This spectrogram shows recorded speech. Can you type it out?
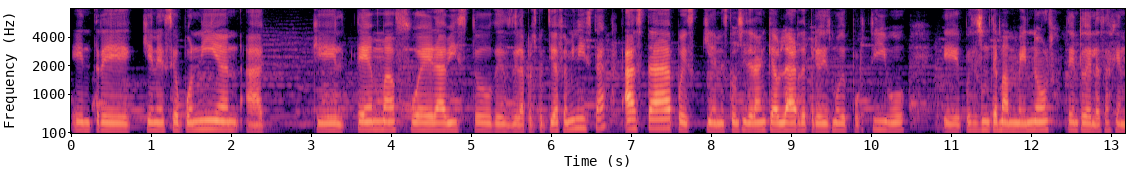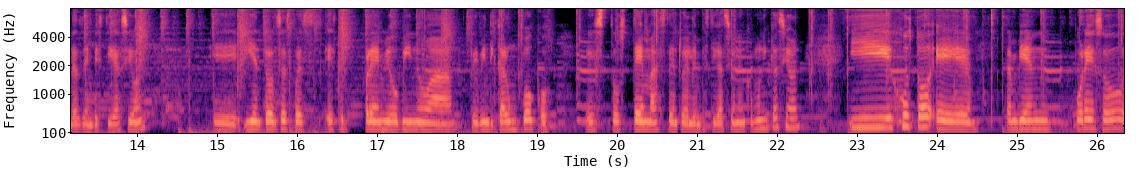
entre quienes se oponían a que el tema fuera visto desde la perspectiva feminista, hasta pues quienes consideran que hablar de periodismo deportivo eh, pues es un tema menor dentro de las agendas de investigación. Eh, y entonces pues este premio vino a reivindicar un poco estos temas dentro de la investigación en comunicación y justo eh, también por eso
